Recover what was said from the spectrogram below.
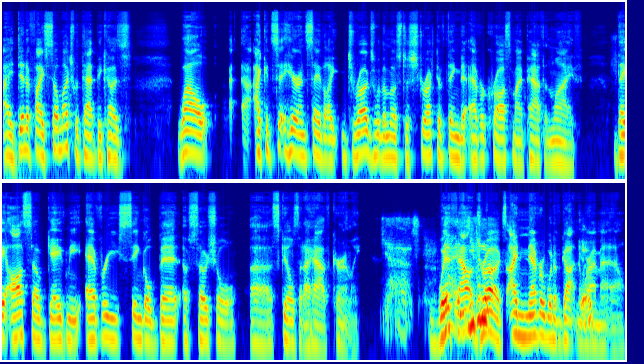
I identify so much with that because while I could sit here and say like drugs were the most destructive thing to ever cross my path in life, they also gave me every single bit of social uh, skills that I have currently. Yes. Without yeah, even, drugs, I never would have gotten to where I'm at now.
